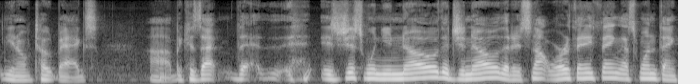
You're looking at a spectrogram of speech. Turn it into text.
you know, tote bags uh, because that, that is just when you know that you know that it's not worth anything. That's one thing.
